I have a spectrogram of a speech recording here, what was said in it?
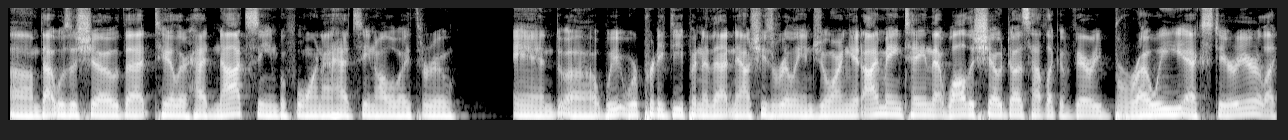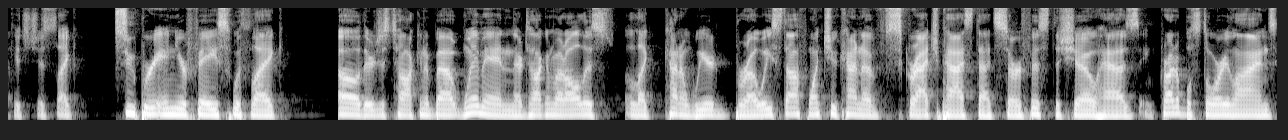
Um, that was a show that Taylor had not seen before, and I had seen all the way through. And uh, we, we're pretty deep into that now. She's really enjoying it. I maintain that while the show does have like a very broy exterior, like it's just like super in your face with like oh, they're just talking about women. They're talking about all this like kind of weird broy stuff. Once you kind of scratch past that surface, the show has incredible storylines,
